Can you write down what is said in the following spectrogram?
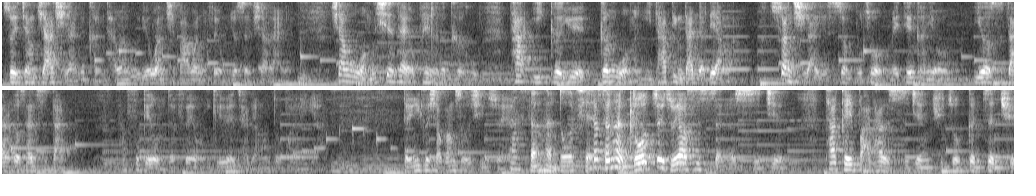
所以这样加起来，你可能台湾五六万、七八万的费用就省下来了。像我们现在有配合的客户，他一个月跟我们以他订单的量啊，算起来也是算不错，每天可能有一二十单、二三十单，他付给我们的费用一个月才两万多等于一个小帮手的薪水啊他。省很多钱他。省很多，最主要是省了时间，他可以把他的时间去做更正确、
